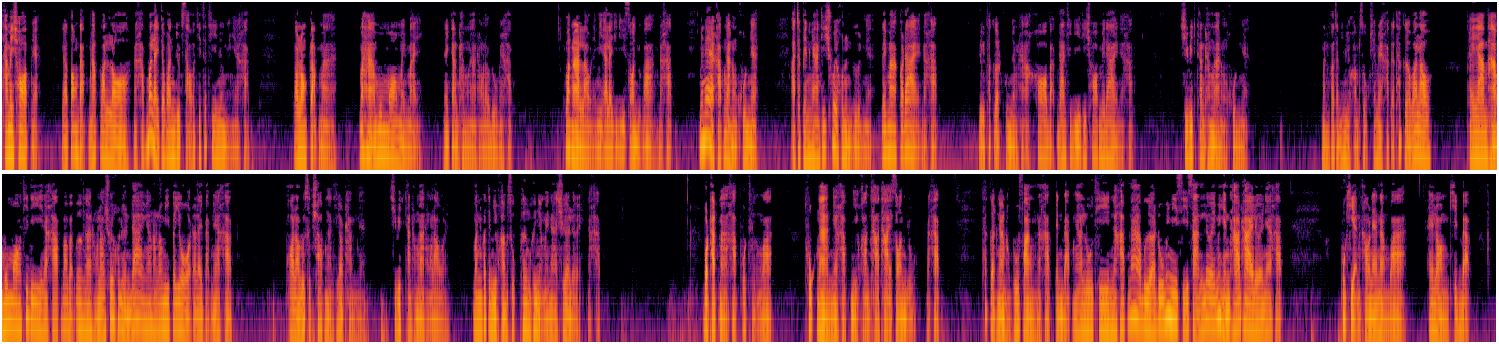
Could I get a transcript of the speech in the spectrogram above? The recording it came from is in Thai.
ถ้าไม่ชอบเนี่ย แล้วต้องแบบนับวันรอนะครับ เมื่อไหร่จะวันหยุดเสาร์อาทิตย์สักทีหนึ่งอย่างเงี้ยครับ เราลองกลับมามาหามุมมองใหม่ ๆ ในการทำงานของเราดูไหมครับ ว่างานเราเนี่ยมีอะไรดีๆซ่อนอยู่บ้างนะครับ ไม่แน่ครับงานของคุณเนี่ย อาจจะเป็นงานที่ช่วยคนอื่นๆ เนี่ยได้มากก็ได้นะครับ หรือถ้าเกิดคุณยังหาข้อแบบด้านที่ดีที่ชอบไม่ได้เนี่ยครับ ชีวิตการทำงานของคุณเนี่ย มันก็จะไม่มีความสุขใช่ไหมครับ แต่ถ้าเกิดว่าเราพยายามหามุมมองที่ดีนะครับ ว่าแบบเอองานของเราช่วยคนอื่นได้งานของเรามีประโยชน์อะไรแบบนี้ครับ พอเรารู้สึกชอบงานที่เราทำเนี่ย ชีวิตการทำงานของเรา มันก็จะมีความสุขเพิ่มขึ้นอย่างไม่น่าเชื่อเลยนะครับ บทถัดมาครับ พูดถึงว่า ทุกงานเนี่ยครับมีความท้าทายซ่อนอยู่นะครับ ถ้าเกิดงานของผู้ฟังนะครับ เป็นแบบงานรูทีนนะครับน่าเบื่อดูไม่มีสีสันเลย ไม่เห็นท้าทายเลยเนี่ยครับ ผู้เขียนเขาแนะนำว่าให้ลองคิดแบบ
